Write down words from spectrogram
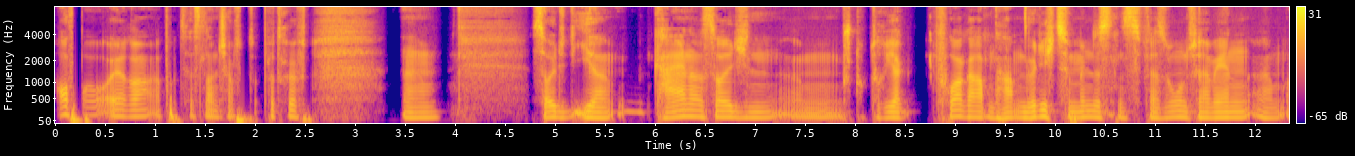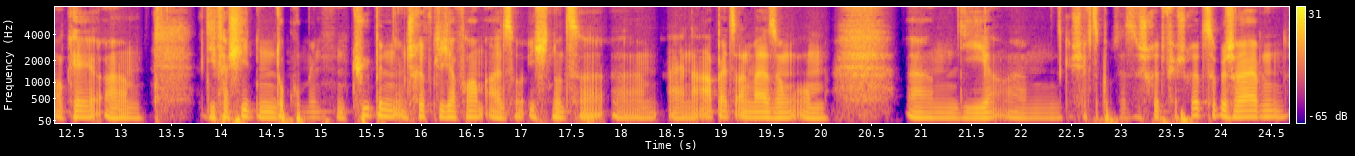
Aufbau eurer Prozesslandschaft betrifft. Ähm, solltet ihr keine solchen ähm, Strukturier Vorgaben haben, würde ich zumindestens versuchen zu erwähnen, ähm, okay, ähm, die verschiedenen Dokumententypen in schriftlicher Form. Also ich nutze ähm, eine Arbeitsanweisung, um ähm, die ähm, Geschäftsprozesse Schritt für Schritt zu beschreiben.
